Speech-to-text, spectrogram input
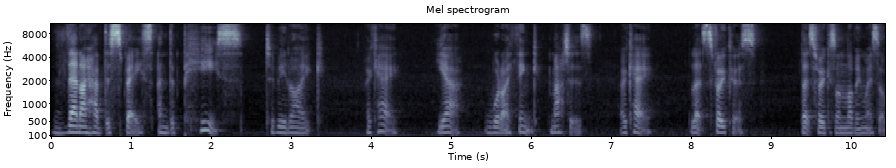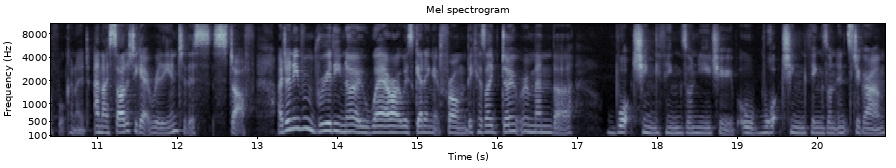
then I had the space and the peace to be like, okay, yeah, what I think matters. Okay, let's focus let's focus on loving myself what can i do and i started to get really into this stuff. I don't even really know where i was getting it from because i don't remember watching things on youtube or watching things on instagram.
